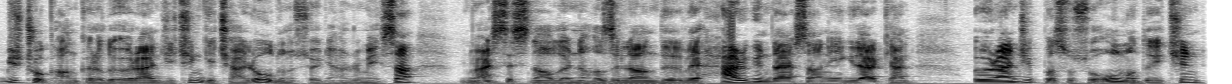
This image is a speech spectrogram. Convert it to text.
birçok Ankaralı öğrenci için geçerli olduğunu söyleyen Rümeysa, üniversite sınavlarına hazırlandığı ve her gün dershaneye giderken öğrenci pasosu olmadığı için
